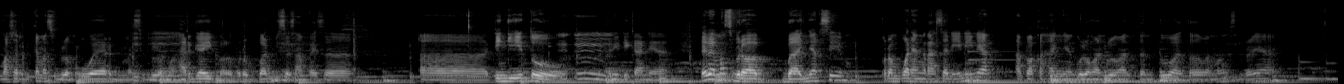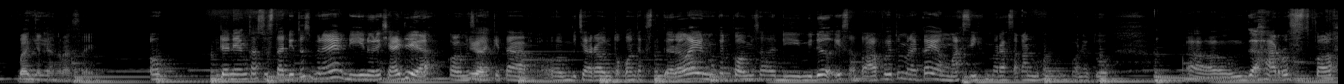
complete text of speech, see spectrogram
masyarakat kita masih belum aware dan masih belum menghargai kalau perempuan bisa sampai se eh, tinggi itu pendidikannya. Tapi memang seberapa banyak sih perempuan yang ngerasain ini ini apakah hanya golongan-golongan tertentu atau memang sebenarnya banyak yang ngerasain? Oh, dan yang kasus tadi itu sebenarnya di Indonesia aja ya. Kalau misalnya Iya. kita uh, bicara untuk konteks negara lain, mungkin kalau misalnya di Middle East atau apa itu mereka yang masih merasakan bahwa perempuan itu uh, nggak harus sekolah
